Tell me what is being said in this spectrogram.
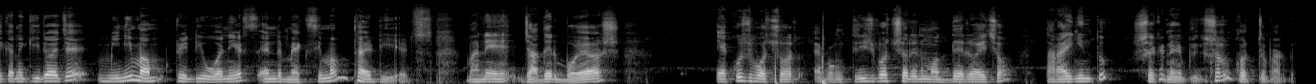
এখানে কি রয়েছে? Minimum twenty one years and maximum thirty years মানে যাদের বয়স একুশ বছর এবং ত্রিশ বছরের মধ্যে রয়েছে, তারাই কিন্তু সেখানে অ্যাপ্লিকেশন করতে পারবে।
